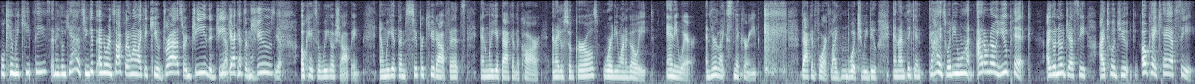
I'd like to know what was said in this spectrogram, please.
Well, can we keep these? And I go, Yes, you can get the underwear and socks, but I want like a cute dress or jeans, a jean Yep, jacket, yep, some yeah. shoes. Yep. Okay, so we go shopping and we get them super cute outfits and we get back in the car. And I go, So, girls, where do you want to go eat? Anywhere. And they're like snickering back and forth, like, Mm-hmm. What should we do? And I'm thinking, Guys, what do you want? I don't know. You pick. I go, No, Jesse, I told you, okay, KFC.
